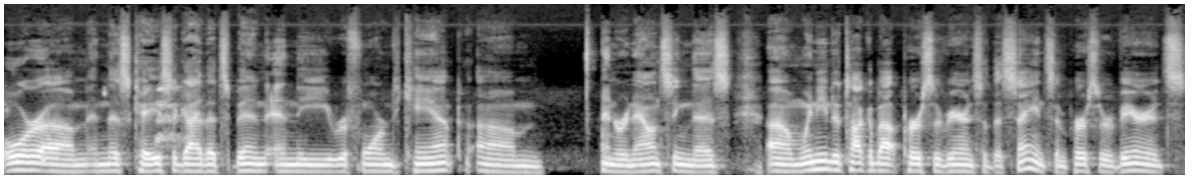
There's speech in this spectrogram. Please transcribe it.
or um, in this case, a guy that's been in the reformed camp. Um, and renouncing this, um, we need to talk about perseverance of the saints. And perseverance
